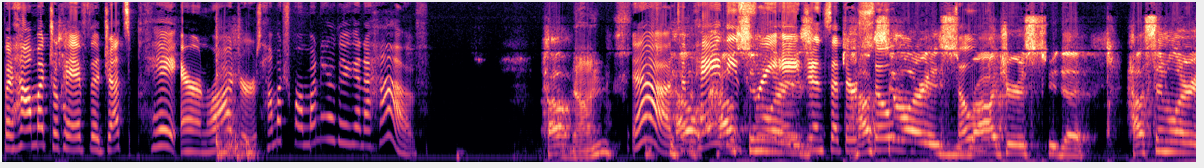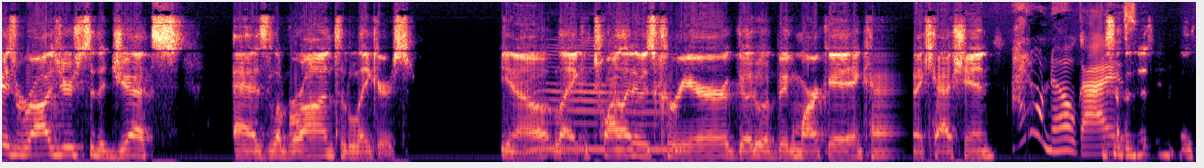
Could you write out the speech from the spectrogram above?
but how much? Okay, if the Jets pay Aaron Rodgers, how much more money are they going to have? How None. Yeah, to pay these free similar is- agents that they're how so. How similar is so- Rodgers to the how similar is Rodgers to the Jets as LeBron to the Lakers? You know, like mm. twilight of his career, go to a big market and kind of cash in. I don't know, guys. Except in this instance-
